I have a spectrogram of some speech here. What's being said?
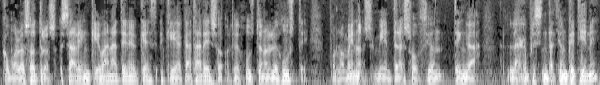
Como los otros saben que van a tener que, acatar eso, les guste o no les guste, por lo menos mientras su opción tenga la representación que tiene,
